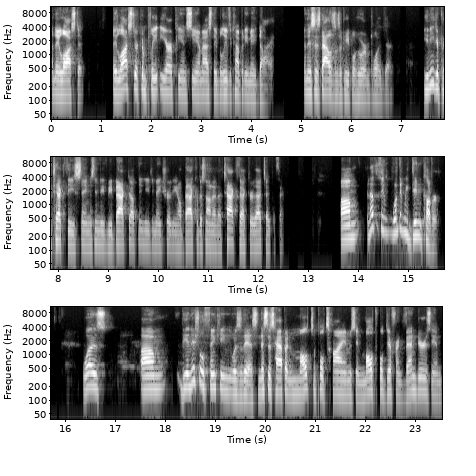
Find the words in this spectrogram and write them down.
and they lost it. They lost their complete ERP and CMS. They believe the company may die. And this is thousands of people who are employed there you need to protect these things. They need to be backed up. They need to make sure that, you know, backup is not an attack vector, that type of thing. Um, another thing, one thing we didn't cover was um, the initial thinking was this, and this has happened multiple times in multiple different vendors in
